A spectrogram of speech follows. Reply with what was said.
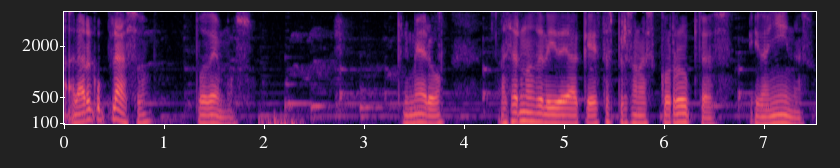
A largo plazo, podemos, primero, hacernos de la idea que estas personas corruptas y dañinas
